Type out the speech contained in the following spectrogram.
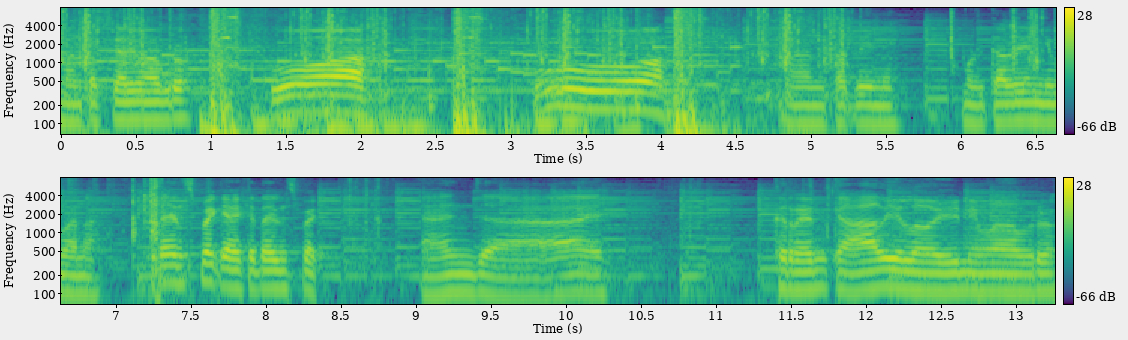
Mantap sekali ma bro. Wah. Wow. mantap ini. Mau kalian gimana? Kita inspect ya kita inspect. Anjay. Keren kali loh ini ma bro.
